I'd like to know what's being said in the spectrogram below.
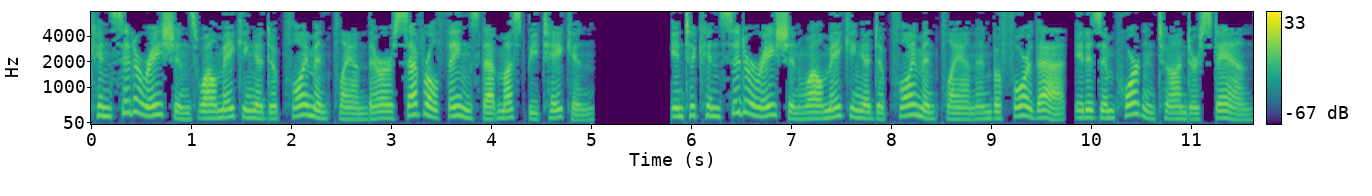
Considerations while making a deployment plan There are several things that must be taken into consideration while making a deployment plan, and before that, it is important to understand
